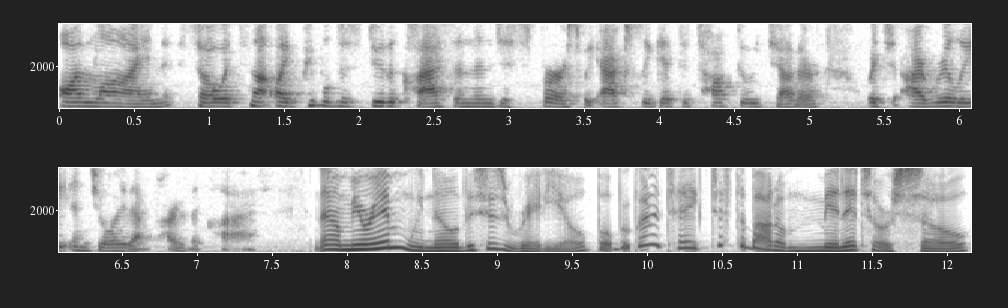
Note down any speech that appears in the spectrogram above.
online. So it's not like people just do the class and then disperse. We actually get to talk to each other, which I really enjoy that part of the class. Now, Miriam, we know this is radio, but we're going to take just about a minute or so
